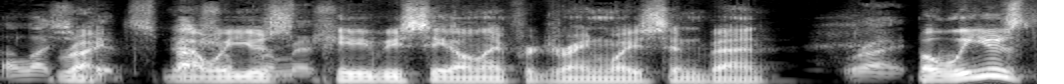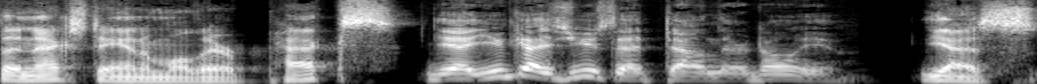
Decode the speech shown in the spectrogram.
unless you Right. get special Now we use. PVC only for drain waste and vent. Right. But we use the next animal there, PEX. Yeah, you guys use that down there, don't you? Yes.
